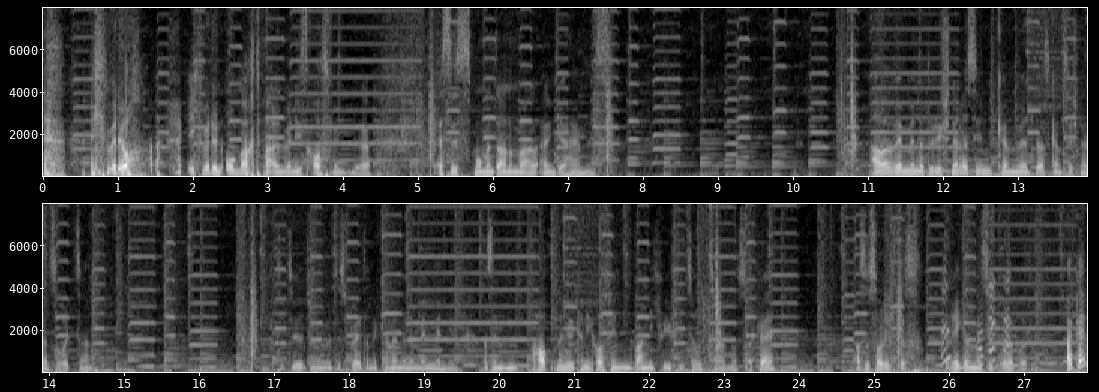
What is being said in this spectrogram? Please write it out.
ich würde auch ich würde in Ohnmacht fallen, wenn ich es rausfinden würde. Es ist momentan mal ein Geheimnis. Aber wenn wir natürlich schneller sind, können wir das Ganze schneller zurückzahlen. Displayed on the calendar in the main menu. Also im Hauptmenü kann ich rausfinden, wann ich wie viel zurückzahlen muss, okay? Also soll ich das regelmäßig überprüfen. Okay,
